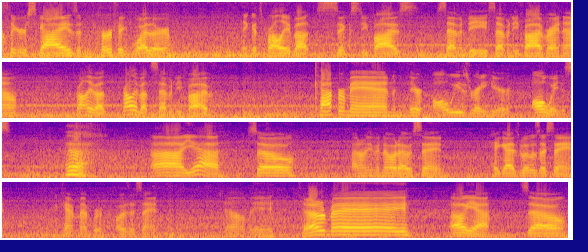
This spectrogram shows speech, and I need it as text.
clear skies and perfect weather. I think it's probably about 65, 70, 75 right now. Probably about probably about 75. Capperman, they're always right here. Always. uh yeah. So I don't even know what I was saying. Hey guys, what was I saying? I can't remember. What was I saying? Tell me. Tell me. Oh yeah. So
